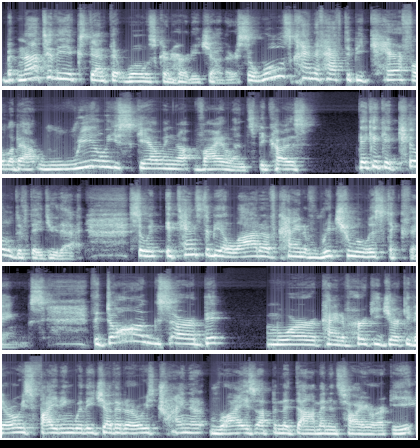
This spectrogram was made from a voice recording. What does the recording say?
but not to the extent that wolves can hurt each other. So wolves kind of have to be careful about really scaling up violence because they could get killed if they do that. So it, it tends to be a lot of kind of ritualistic things. The dogs are a bit more kind of herky jerky. They're always fighting with each other. They're always trying to rise up in the dominance hierarchy.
